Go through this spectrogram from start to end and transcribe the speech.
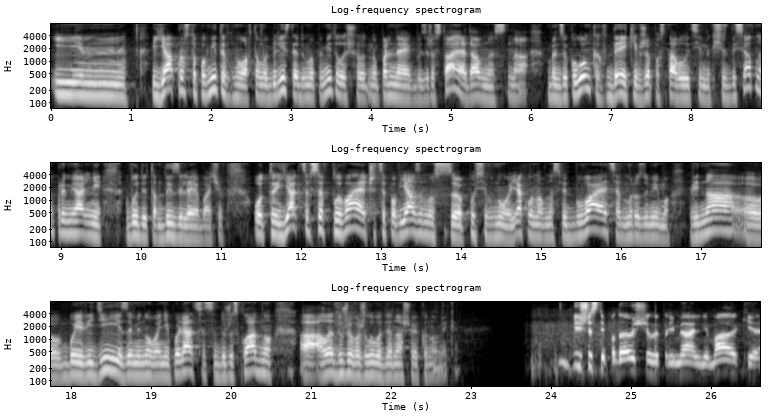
І я просто помітив, ну автомобілісти, я думаю, помітили, що ну пальне якби зростає. Да, в нас на бензоколонках. Деякі вже поставили цінник 60 на преміальні види там дизеля. Я бачив. От як це все впливає? Чи це пов'язано з посівною? Як воно в нас відбувається? Ми розуміємо, війна, е, бойові дії, заміновані поля це, це дуже складно, але дуже важливо для нашої економіки. В більшості подорожчали преміальні марки,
